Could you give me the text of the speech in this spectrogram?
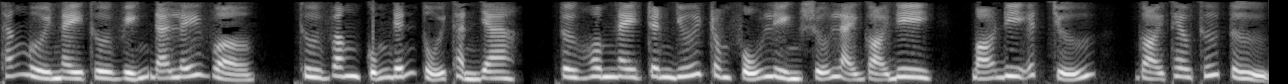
tháng 10 này Thừa Viễn đã lấy vợ, Thừa Văn cũng đến tuổi thành gia, từ hôm nay trên dưới trong phủ liền sửa lại gọi đi, bỏ đi ít chữ, gọi theo thứ tự,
